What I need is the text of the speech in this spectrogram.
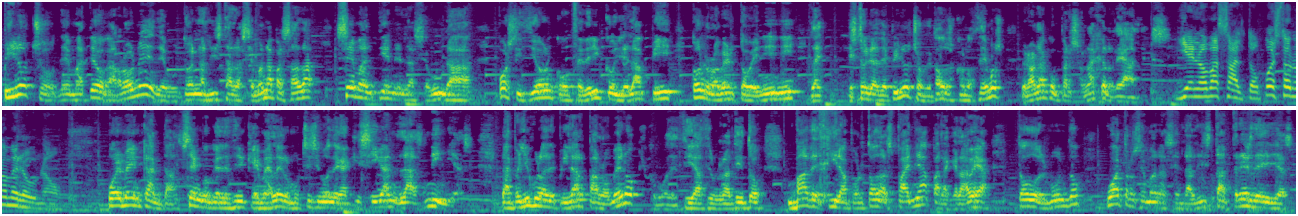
Pinocho de Mateo Garrone, debutó en la lista la semana pasada, se mantiene en la segunda posición con Federico Yelapi, con Roberto Benini, la historia de Pinocho que todos conocemos, pero ahora con personajes reales. Y en lo más alto, puesto número uno. Pues me encanta. Tengo que decir que me alegro muchísimo de que aquí sigan Las Niñas. La película de Pilar Palomero, que como decía hace un ratito, va de gira por toda España para que la vea todo el mundo. Cuatro semanas en la lista, tres de ellas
